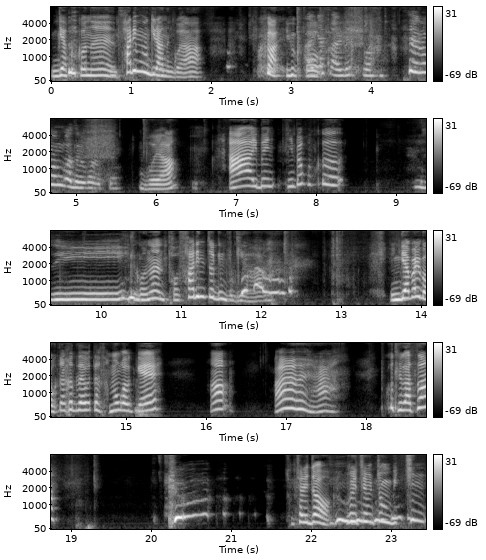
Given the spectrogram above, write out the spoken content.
이게 그거는 살인무기라는 거야. 그거 아니고 알겠어 알겠어. 새로운 거 들고 올게. 뭐야? 아 이번 김밥 포크 지. 그거는 더 살인적인 무기야. 윤기야 빨리 먹자. 근데 내가 다 먹을게. 어? 아, 아. 포크 들어갔어? 경찰이죠? 우리 지금 좀 미친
